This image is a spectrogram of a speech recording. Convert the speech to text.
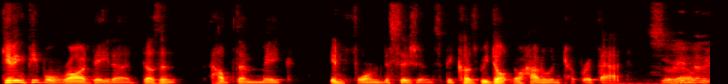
giving people raw data doesn't help them make informed decisions because we don't know how to interpret that So you know? even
